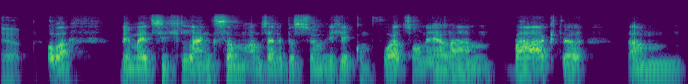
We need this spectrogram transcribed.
Ja. Aber wenn man jetzt sich langsam an seine persönliche Komfortzone heranwagt, ja, ähm,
